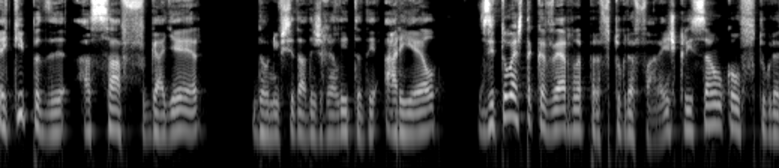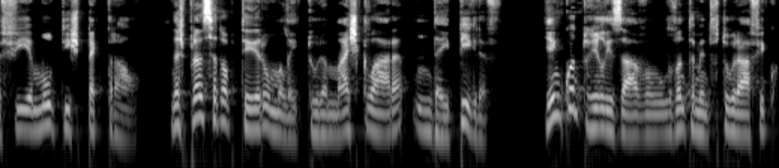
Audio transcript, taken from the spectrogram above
A equipa de Asaf Gayer, da Universidade Israelita de Ariel, Visitou esta caverna para fotografar a inscrição com fotografia multispectral, na esperança de obter uma leitura mais clara da epígrafe. E enquanto realizavam o levantamento fotográfico,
